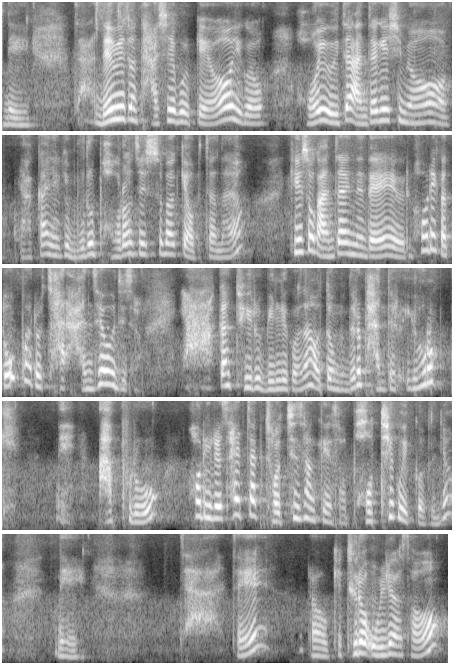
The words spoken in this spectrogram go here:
네. 자, 내외전 다시 해볼게요. 이거 거의 의자 앉아 계시면 약간 이렇게 무릎 벌어질 수밖에 없잖아요. 계속 앉아 있는데 우리 허리가 똑바로 잘 안 세워지죠. 약간 뒤로 밀리거나 어떤 분들은 반대로 이렇게 네, 앞으로 허리를 살짝 젖힌 상태에서 버티고 있거든요. 네. 자, 이제 이렇게 들어 올려서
